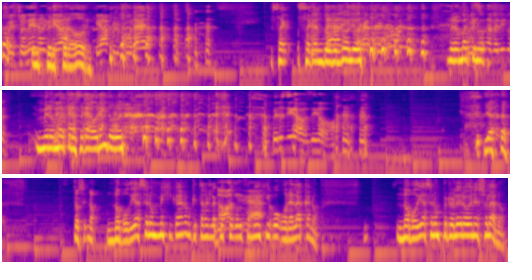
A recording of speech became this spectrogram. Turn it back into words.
Un petrolero que va, perforador. que va a perforar. Sa- sacando claro, petróleo. Menos mal que no, menos mal que no sacaba ahorita, weón. Pero sigamos, sigamos. Ya. Entonces, no, no podía ser un mexicano que están en la No, costa del Golfo de. México o en Alaska, no. No podía ser un petrolero venezolano.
